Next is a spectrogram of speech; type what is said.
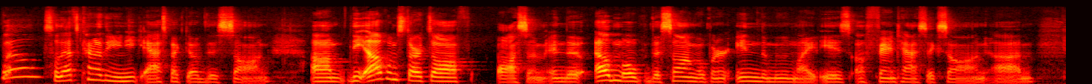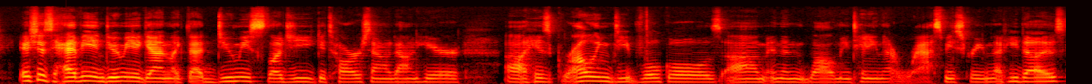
well. So that's kind of the unique aspect of this song. Um, the album starts off awesome, and the album, op- the song opener "In the Moonlight" is a fantastic song. Um, it's just heavy and doomy again, like that doomy, sludgy guitar sound down here. Uh, his growling deep vocals, um, and then while maintaining that raspy scream that he does.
